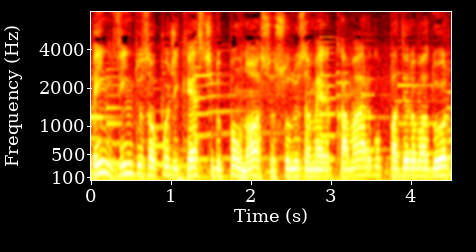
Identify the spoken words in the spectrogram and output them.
Bem-vindos ao podcast do Pão Nosso. Eu sou Luiz Américo Camargo, padeiro amador,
